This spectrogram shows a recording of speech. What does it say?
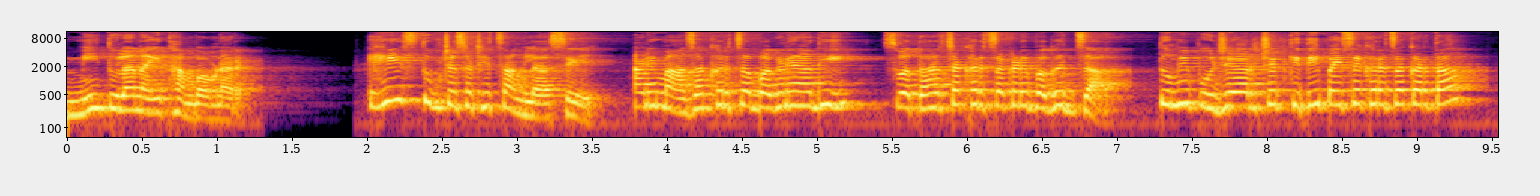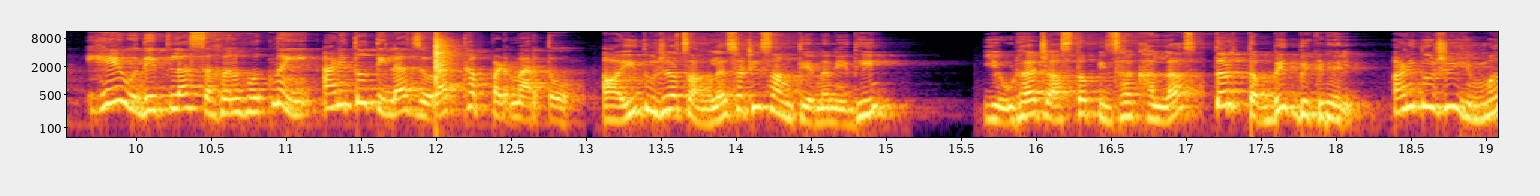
मी तुला नाही थांबवणार. हेच तुमच्यासाठी चांगलं असेल. आणि माझा खर्च बघण्याआधी स्वतःच्या खर्चाकडे बघत जा. तुम्ही पूजे अर्चेत किती पैसे खर्च करता? हे उदितला सहन होत नाही आणि तो तिला जोरात थप्पड मारतो. आई तुझ्या चांगल्यासाठी सांगते ना निधी? एवढा जास्त पिझ्झा खाल्लास तर तब्येत बिघडेल. आणि तुझी हिंमत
